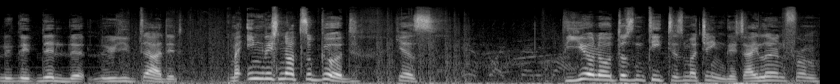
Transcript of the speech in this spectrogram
retarded. My English not so good. Yes. The Euro doesn't teach as much English. I learned from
